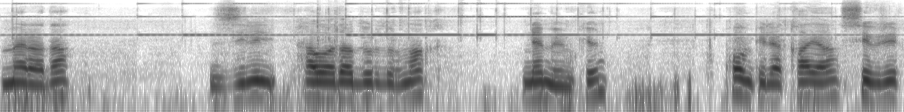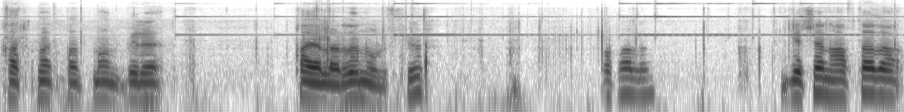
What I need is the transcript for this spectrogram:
merada zili havada durdurmak ne mümkün. Komple kaya, sivri, katman katman böyle kayalardan oluşuyor. Bakalım. Geçen hafta da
